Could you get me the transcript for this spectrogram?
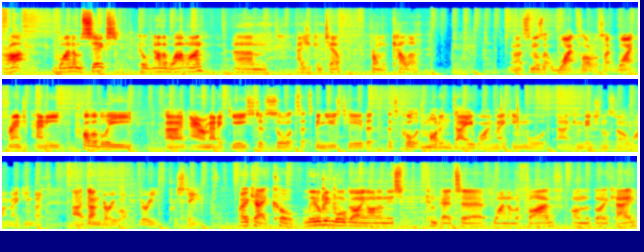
All right, wine number six. Cool, another white wine. Um, as you can tell from the color. It smells like white florals, like white frangipani, probably uh, an aromatic yeast of sorts that's been used here, but let's call it modern day winemaking, more uh, conventional style winemaking, but uh, done very well, very pristine. Okay, cool. A little bit more going on in this compared to wine number five on the bouquet.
